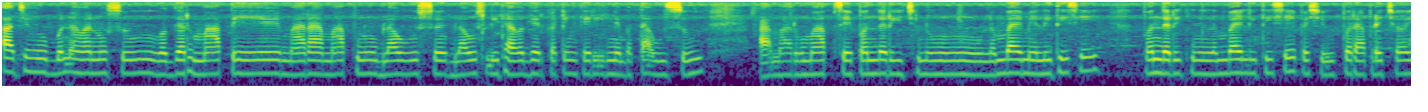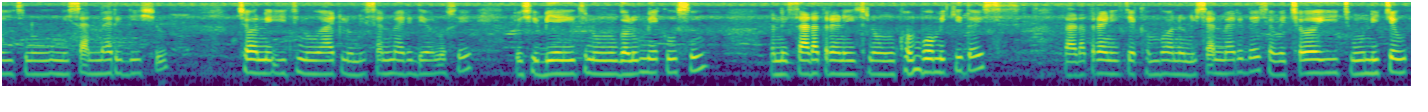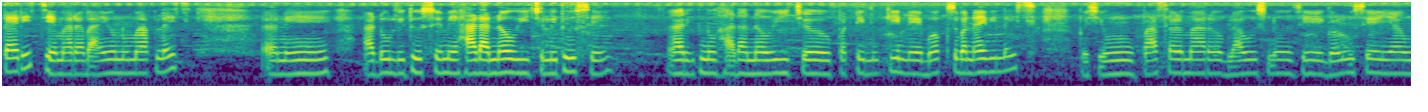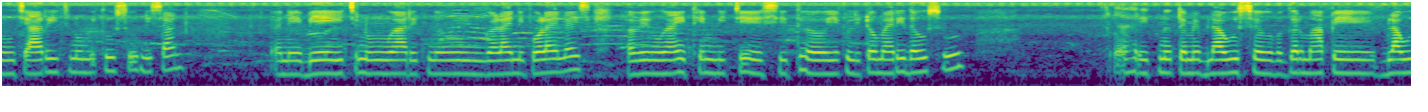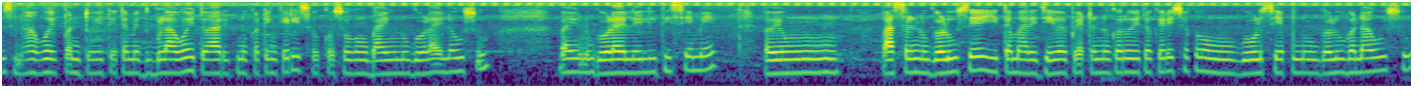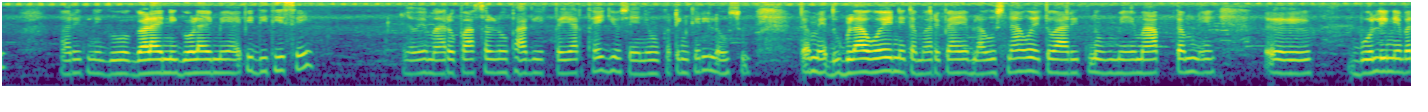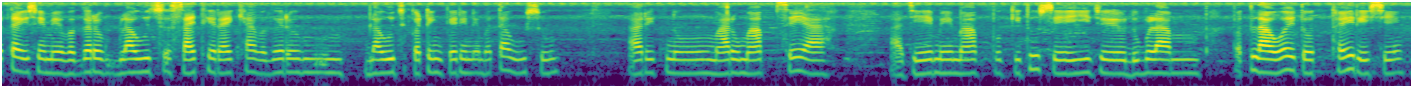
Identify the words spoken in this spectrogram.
આજે હું બનાવવાનું છું વગર માપે, મારા માપનું બ્લાઉઝ બ્લાઉઝ લીધા વગર કટિંગ કરીને બતાવું છું. આ મારું માપ છે પંદર ઇંચનું લંબાઈ મેં લીધી છે. પંદર ઇંચની લંબાઈ લીધી છે, પછી ઉપર આપણે છ ઇંચનું નિશાન મારી દઈશું. છ ઇંચનું આટલું નિશાન મારી દેવાનું છે, પછી બે ઇંચનું ગળું મેકું છું અને સાડા ત્રણ ઇંચનો હું ખંભો મૂકી દઈશ. સાડા ત્રણ ઇંચે ખંભાનું નિશાન મારી દઈશ. હવે છ ઇંચ હું નીચે ઉતારીશ, જે મારા બાયોનું માપ લઈશ. અને આડું લીધું છે, મેં સાડા નવ ઇંચ લીધું છે. આ રીતનું સાડા નવ ઇંચ પટ્ટી મૂકીને બોક્સ બનાવી લઈશ. પછી હું પાછળ મારો બ્લાઉઝનું જે ગળું છે, અહીંયા હું ચાર ઇંચનું મૂકું છું નિશાન. અને બે ઇંચનું આ રીતનું ગળાની પોળાઈ લઈશ. હવે હું અહીંથી નીચે સીધો એક લીટો મારી દઉં છું. આ રીતનું તમે બ્લાઉઝ વગર માપે બ્લાઉઝ ના હોય પણ તોય તે તમે દુબળા હોય તો આ રીતનું કટિંગ કરી શકો છો. હું બાયુંનું ગોળાઈ લઉં છું. બાયુંનું ગોળાઈ લઈ લીધી છે મેં. હવે હું પાછળનું ગળું છે એ તમારે જેવા પેટર્નનું કરવું હોય તો કરી શકો. હું ગોળ શેપનું ગળું બનાવું છું. આ રીતની ગળાઈની ગોળાઈ મેં આપી દીધી છે. હવે મારો પાછળનો ભાગ એક તૈયાર થઈ ગયો છે, એને હું કટિંગ કરી લઉં છું. તમે દુબળા હોય ને તમારે પાસે બ્લાઉઝ ના હોય તો આ રીતનું મેં માપ તમને બોલીને બતાવ્યું છે મેં વગર બ્લાઉઝ સાથે રાખ્યા વગર બ્લાઉઝ કટિંગ કરીને બતાવું છું. આ રીતનું મારું માપ છે. આ આ જે મેં માપ કીધું છે એ જ દુબળા પતલા હોય તો થઈ રહેશે.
